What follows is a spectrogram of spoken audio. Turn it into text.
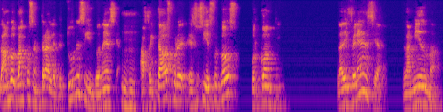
ambos bancos centrales de Túnez y Indonesia, afectados por, eso sí, estos dos por Conti. La diferencia, la misma,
